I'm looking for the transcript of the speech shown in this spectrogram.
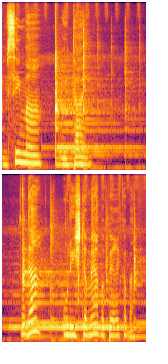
עם סימה או איתי. תודה ולהשתמע בפרק הבא.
